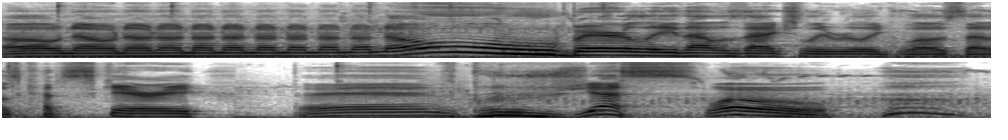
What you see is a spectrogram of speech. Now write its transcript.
Oh, no, no, no, no, no, no, no, no, no, no! Oh, barely. That was actually really close. That was kind of scary. And... Yes! Whoa! Oh,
